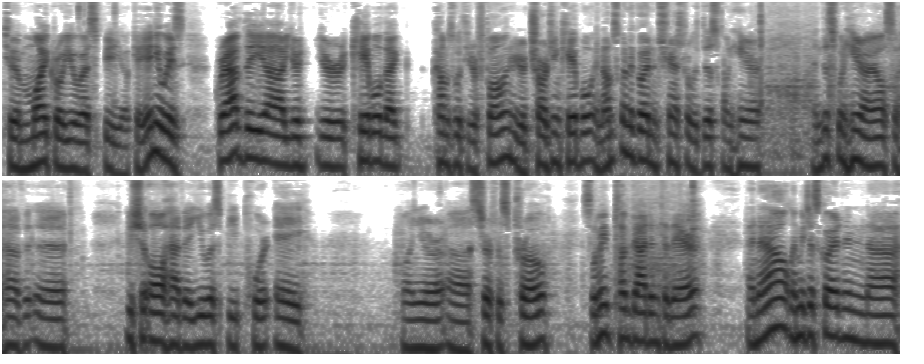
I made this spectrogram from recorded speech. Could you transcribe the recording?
to a micro USB. Okay, anyways, grab the uh, your your cable that comes with your phone, your charging cable, and I'm just going to go ahead and transfer with this one here. And this one here, I also have. Uh, you should all have a USB port A on your uh, Surface Pro. So let me plug that into there. And now let me just go ahead and uh,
